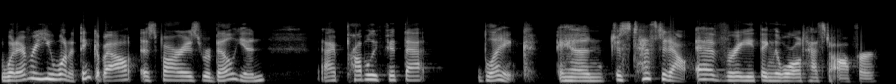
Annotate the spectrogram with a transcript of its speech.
whatever you want to think about as far as rebellion, I probably fit that blank and just tested out everything the world has to offer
